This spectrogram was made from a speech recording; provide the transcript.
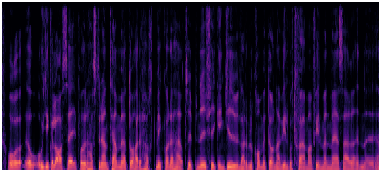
Och, och, och gick och la sig på det här studenthemmet och hade hört mycket av det här, typ Nyfiken gul hade väl kommit då den här Vilgot Sjöman-filmen med så här, en, eh,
